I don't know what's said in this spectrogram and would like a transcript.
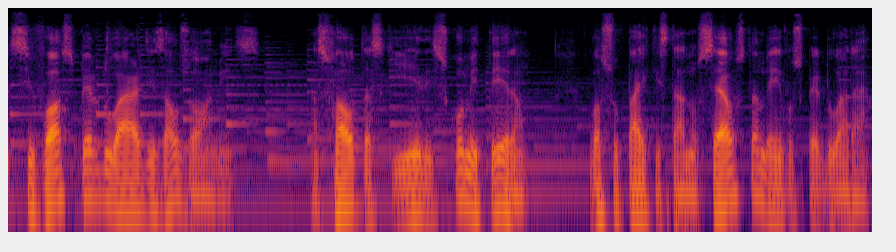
se vós perdoardes aos homens as faltas que eles cometeram, vosso Pai que está nos céus também vos perdoará.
